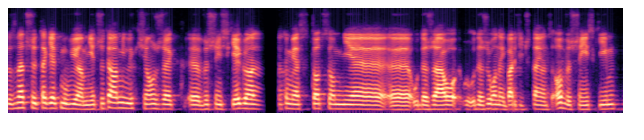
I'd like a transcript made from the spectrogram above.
To znaczy, tak jak mówiłam, nie czytałam innych książek Wyszyńskiego, natomiast to, co mnie uderzało, uderzyło najbardziej czytając o Wyszyńskim,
